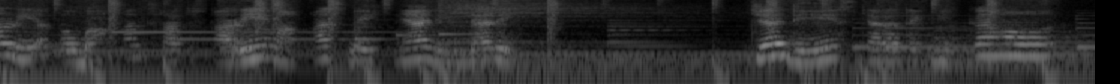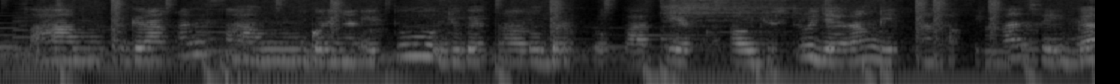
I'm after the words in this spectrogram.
kali atau bahkan 100 kali, maka sebaiknya dihindari. Jadi, secara teknikal, saham pergerakan saham gorengan itu juga terlalu berfluktuatif atau justru jarang ditransaksikan sehingga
